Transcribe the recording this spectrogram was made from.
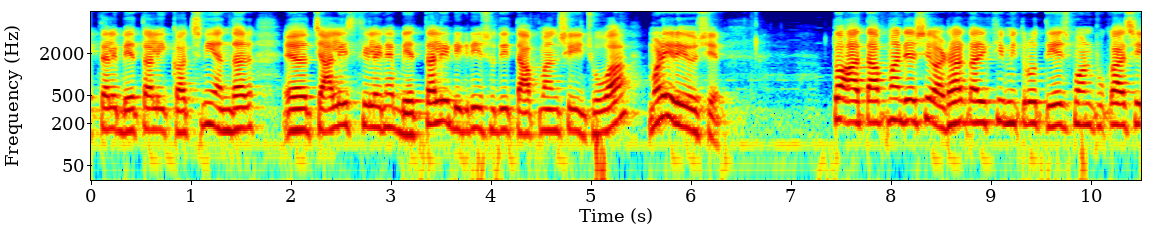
એકતાલીસ, બેતાલીસ, કચ્છની અંદર ચાલીસથી લઈને બેતાલીસ ડિગ્રી સુધી તાપમાન છે જોવા મળી રહ્યું છે. તો આ તાપમાન રહેશે અઢાર તારીખથી મિત્રો તેજ પવન ફૂંકાશે,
